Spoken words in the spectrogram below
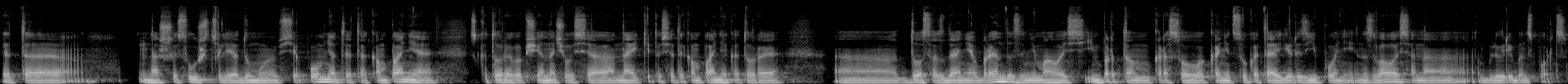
Это наши слушатели, я думаю, все помнят. Это компания, с которой вообще начался Nike. То есть это компания, которая э, до создания бренда занималась импортом кроссовок Каницука Tiger из Японии. Называлась она Blue Ribbon Sports.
